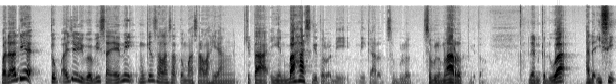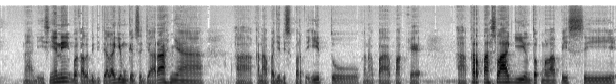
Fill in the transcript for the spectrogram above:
Padahal dia tube aja juga bisa. Ya ini mungkin salah satu masalah yang kita ingin bahas gitu loh di di karut sebelum sebelum larut gitu. Dan kedua ada isi. Nah di isinya nih bakal lebih detail lagi mungkin sejarahnya uh, kenapa jadi seperti itu kenapa pakai uh, kertas lagi untuk melapisi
